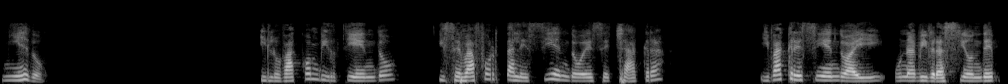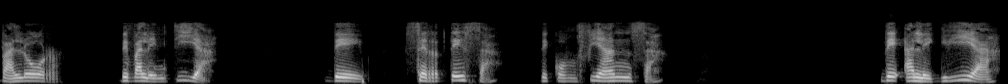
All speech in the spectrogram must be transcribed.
miedo. Y lo va convirtiendo y se va fortaleciendo ese chakra y va creciendo ahí una vibración de valor, de valentía, de certeza, de confianza, de alegría.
